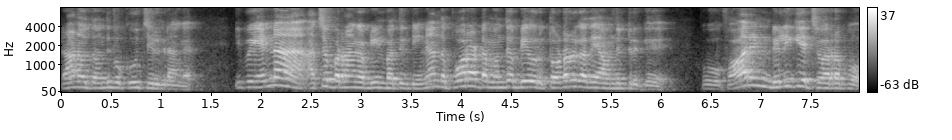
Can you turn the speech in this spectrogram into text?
ராணுவத்தை வந்து இப்போ கூச்சிருக்கிறாங்க இப்போ என்ன அச்சப்படுறாங்க அப்படின்னு பார்த்துக்கிட்டிங்கன்னா அந்த போராட்டம் வந்து அப்படியே ஒரு தொடர் கதையாக வந்துட்டு இருக்கு இப்போ ஃபாரின் டெலிகேட்ஸ் வர்றப்போ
